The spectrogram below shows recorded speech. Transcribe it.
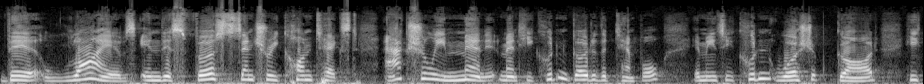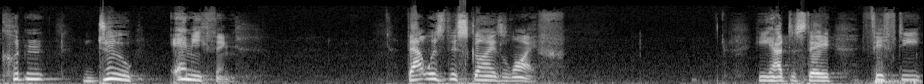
their lives in this first century context actually meant, it meant he couldn't go to the temple. It means he couldn't worship God. He couldn't do anything. That was this guy's life. He had to stay 50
